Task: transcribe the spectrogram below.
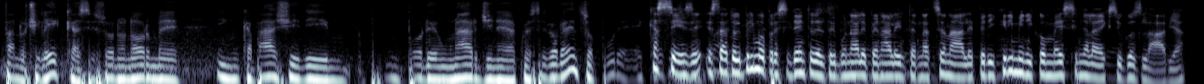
fanno cilecca, se sono norme incapaci di porre un argine a queste violenze oppure... Cassese è stato il primo presidente del Tribunale Penale Internazionale per i crimini commessi nella ex Jugoslavia.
